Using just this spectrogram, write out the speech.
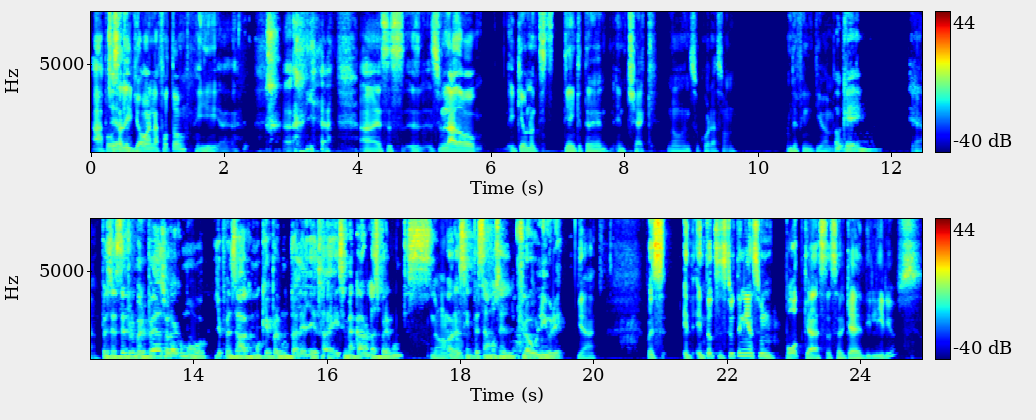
ah, puedo salir yo en la foto y, uh, uh, ese es, un lado que uno tiene que tener en check, ¿no? En su corazón, definitivamente. Ok. Pues este primer pedazo era como, yo pensaba como que preguntarle a Yesa y se me acabaron las preguntas. No, Ahora sí empezamos el flow libre. Ya. Pues entonces tú tenías un podcast acerca de delirios.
